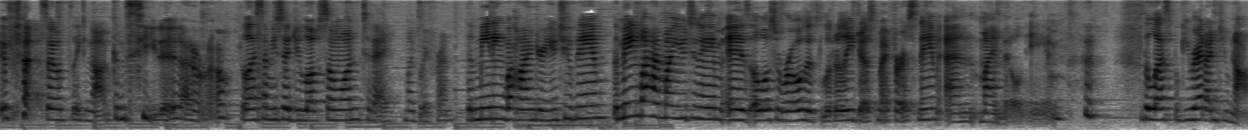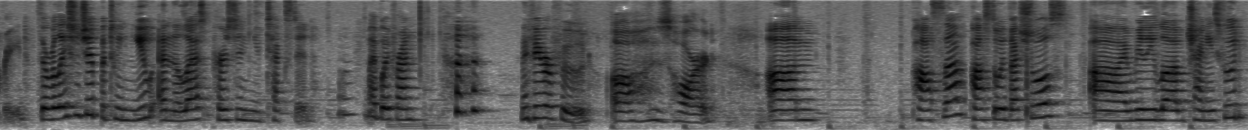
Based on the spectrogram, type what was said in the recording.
if that sounds like not conceited, I don't know. The last time you said you love someone, today, my boyfriend. The meaning behind your YouTube name? The meaning behind my YouTube name is Allisa Rose. It's literally just my first name and my middle name. the last book you read, I do not read. The relationship between you and the last person you texted? My boyfriend. My favorite food. Oh, this is hard. Um, pasta. Pasta with vegetables. Uh, I really love Chinese food.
